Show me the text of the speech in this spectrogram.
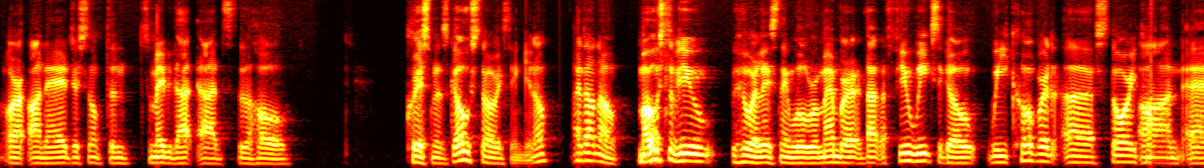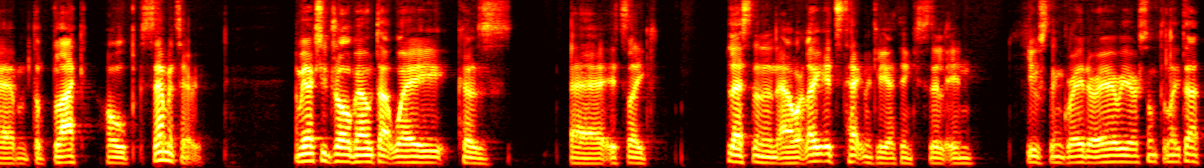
or on edge or something. So maybe that adds to the whole Christmas ghost story thing, you know? I don't know. Most of you who are listening will remember that a few weeks ago we covered a story on um, the Black Hope Cemetery. And we actually drove out that way because uh, it's like less than an hour. Like it's technically, I think, still in Houston greater area or something like that.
